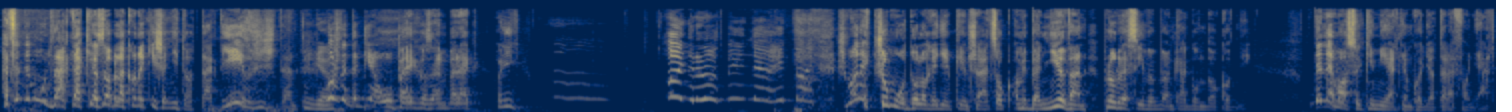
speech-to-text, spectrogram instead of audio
Hát szerintem úgy vágták ki az ablakon, hogy ki sem nyitották. Jézus Isten! Igen. Most lettek ilyen ópeik az emberek, hogy így annyira rossz minden, van. És van egy csomó dolog egyébként, srácok, amiben nyilván progresszívebben kell gondolkodni. De nem az, hogy ki miért nyomkodja a telefonját.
